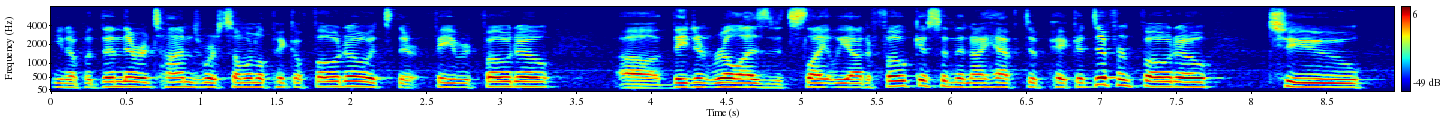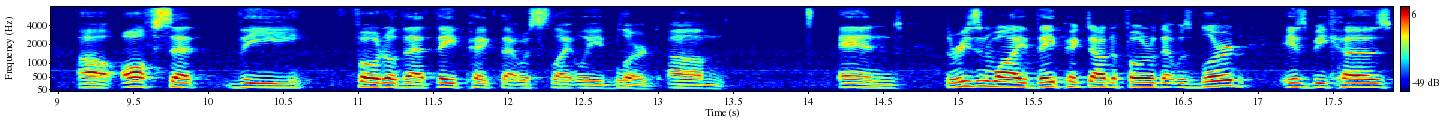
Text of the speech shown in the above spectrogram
You know. But then there are times where someone will pick a photo. It's their favorite photo. Uh, they didn't realize that it's slightly out of focus, and then I have to pick a different photo to uh, offset the photo that they picked that was slightly blurred. Um, and the reason why they picked out a photo that was blurred is because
